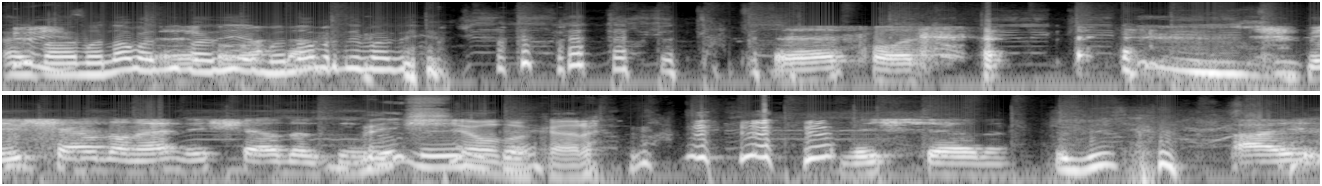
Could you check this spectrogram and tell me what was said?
Aí ele fala, manobra de É, vazia, covarde. manobra de vazia. É foda. Meio Sheldon, né? Meio Sheldon, assim. Bem Sheldon, cara. cara. Meio Sheldon. O bicho, Aí,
